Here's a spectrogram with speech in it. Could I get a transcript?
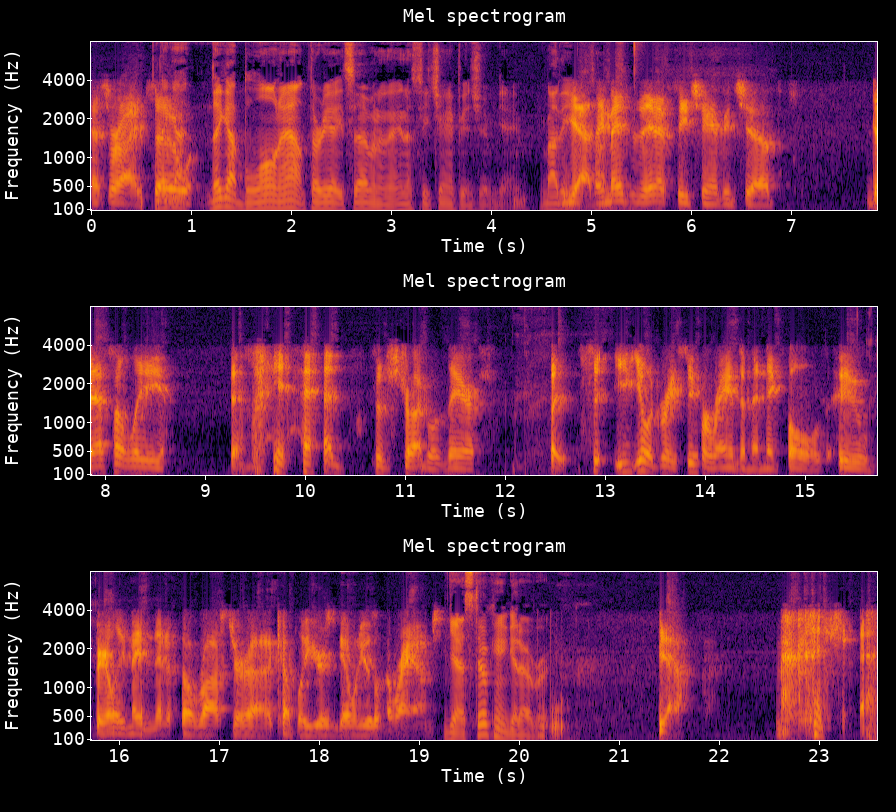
that's right They so got, they got blown out 38-7 in the NFC Championship game by the yeah they made it to the NFC Championship definitely definitely had some struggles there but you- you'll agree super random that Nick Foles who barely made an NFL roster uh, a couple of years ago when he was on the Rams Yeah, still can't get over it. Yeah.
